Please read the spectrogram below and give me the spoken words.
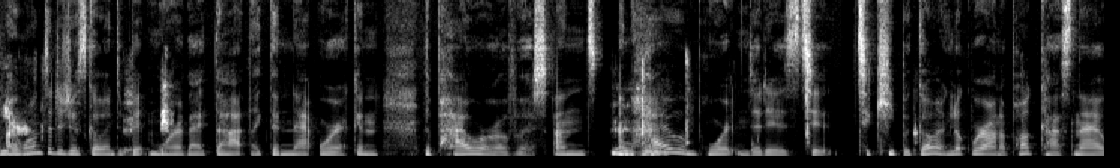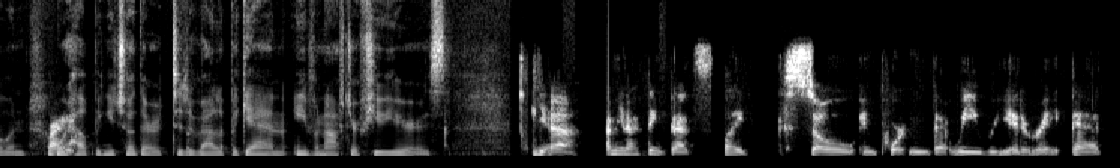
yeah. I wanted to just go into a bit more about that, like the network and the power of it, and mm-hmm. and how important it is to to keep it going. Look, we're on a podcast now, and right. we're helping each other to develop again, even after a few years. Yeah, I mean, I think that's like so important that we reiterate that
